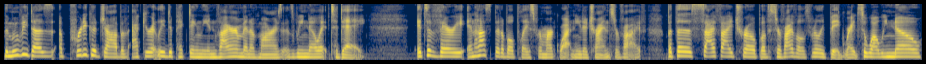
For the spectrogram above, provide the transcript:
the movie does a pretty good job of accurately depicting the environment of Mars as we know it today. It's a very inhospitable place for Mark Watney to try and survive. But the sci fi trope of survival is really big, right? So while we know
